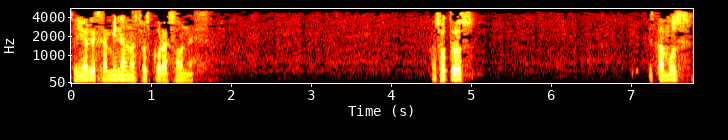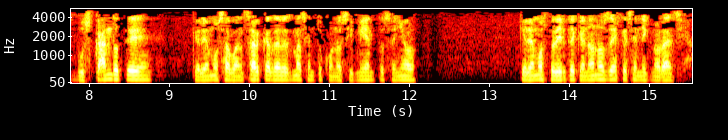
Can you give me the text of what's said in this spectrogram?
Señor, examina nuestros corazones. Nosotros estamos buscándote Queremos avanzar cada vez más en tu conocimiento, Señor. Queremos pedirte que no nos dejes en ignorancia.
